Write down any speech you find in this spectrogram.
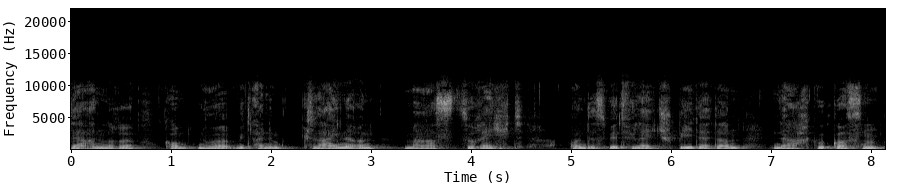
der andere kommt nur mit einem kleineren Maß zurecht und es wird vielleicht später dann nachgegossen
